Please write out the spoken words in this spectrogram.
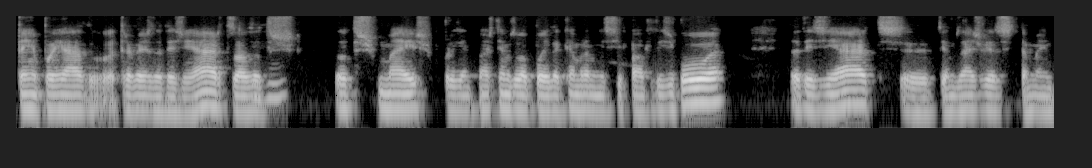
tem apoiado através da DG Artes, aos Uhum. outros, outros meios. Por exemplo, nós temos o apoio da Câmara Municipal de Lisboa, da DG Artes, eh, temos às vezes também,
